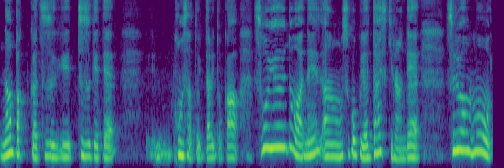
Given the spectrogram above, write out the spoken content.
何泊か続け続けてコンサート行ったりとかそういうのはねあのすごく大好きなんでそれはもう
